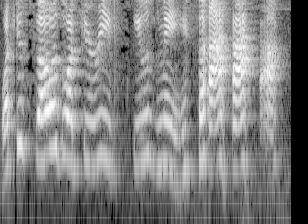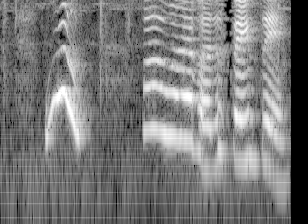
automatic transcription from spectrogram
What you sow is what you reap. Excuse me. Woo! Oh, whatever, the same thing.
